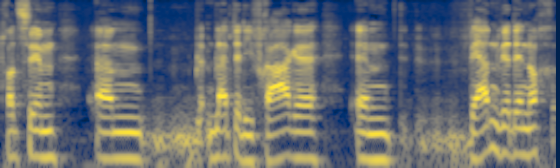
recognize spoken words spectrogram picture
Trotzdem ähm, bleibt ja die Frage, ähm, werden wir denn noch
